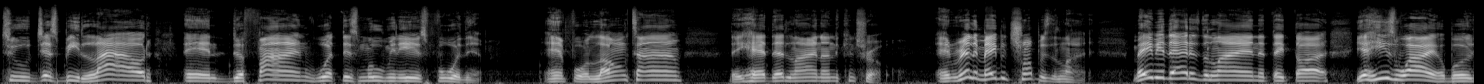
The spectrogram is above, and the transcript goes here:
to just be loud and define what this movement is for them. And for a long time, they had that line under control. And really, maybe Trump is the line. Maybe that is the line that they thought, yeah, he's wild, but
